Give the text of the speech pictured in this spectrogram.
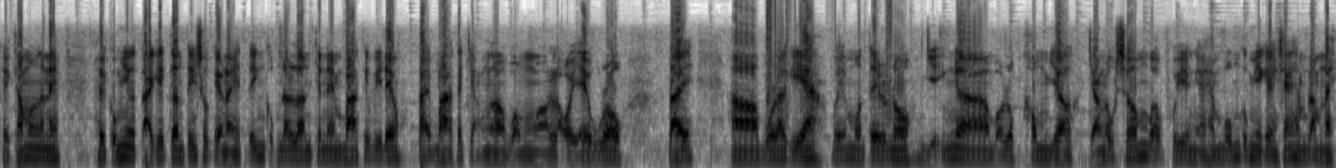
Thì cảm ơn anh em. Thì cũng như tại cái kênh Tiếng số kèo này, Tiếng cũng đã lên cho anh em ba cái video tại ba cái trận uh, vòng uh, loại Euro. Đấy, uh, Bulagia với Monterano diễn uh, vào lúc 0 giờ trận đấu sớm vào khuya ngày 24 cũng như rạng sáng 25 này.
